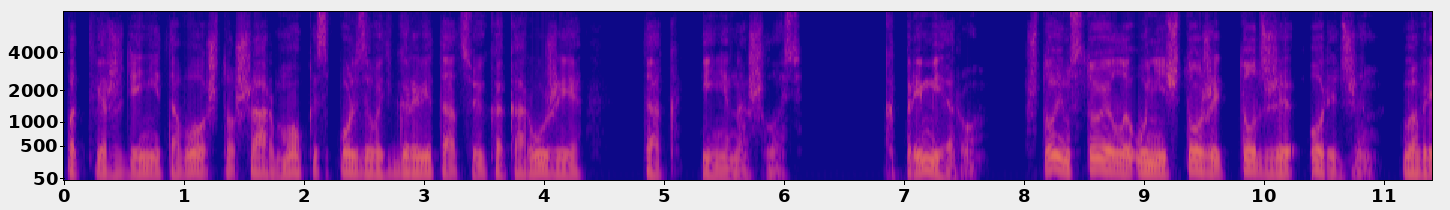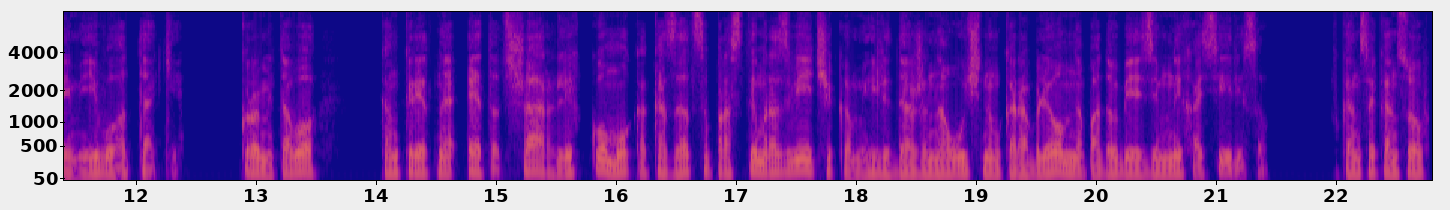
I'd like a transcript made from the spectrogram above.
подтверждений того, что шар мог использовать гравитацию как оружие, так и не нашлось. К примеру, что им стоило уничтожить тот же Ориджин во время его атаки? Кроме того, конкретно этот шар легко мог оказаться простым разведчиком или даже научным кораблем наподобие земных осирисов. В конце концов,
